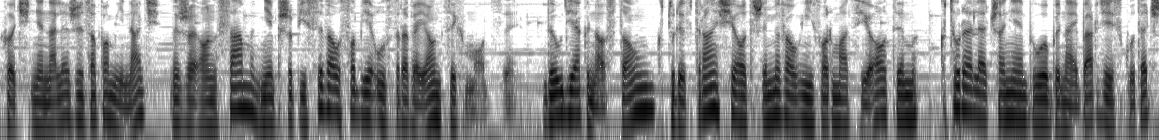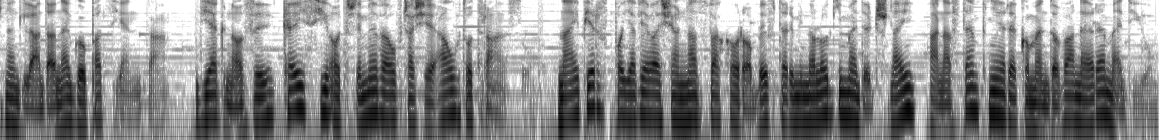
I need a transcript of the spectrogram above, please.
Choć nie należy zapominać, że on sam nie przypisywał sobie uzdrawiających mocy. Był diagnostą, który w transie otrzymywał informacje o tym, które leczenie byłoby najbardziej skuteczne dla danego pacjenta. Diagnozy Casey otrzymywał w czasie autotransu. Najpierw pojawiała się nazwa choroby w terminologii medycznej, a następnie rekomendowane remedium.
